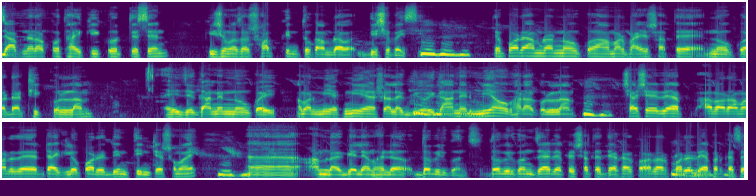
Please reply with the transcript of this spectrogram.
যে আপনারা কোথায় কি করতেছেন? কি সমস্যা সব কিন্তু আমরা দিশে পাইছি। হুম হুম হুম। তো পরে আমরা নৌকা আমার ভাইয়ের সাথে নৌকাটা ঠিক করলাম। এই যে গানের নৌকায় আমার মেয়ে নিয়ে আসা লাগবে। ওই গানের মিয়াও ভাড়া করলাম। শেষে র্যাপ আবার আমাদের ডাকলো পরের দিন তিনটের সময়। আমরা গেলাম হলো দবিরগঞ্জ। দবিরগঞ্জ যাই র্যাপের সাথে দেখা করার পরে র্যাপের কাছে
